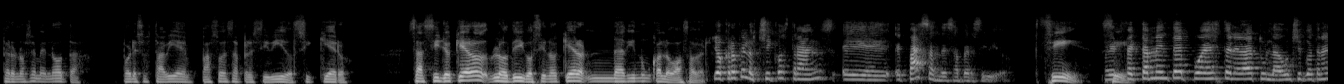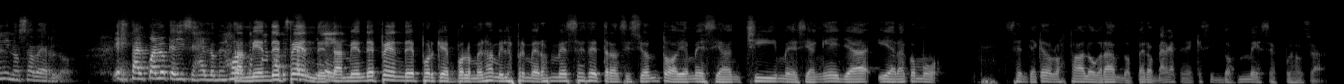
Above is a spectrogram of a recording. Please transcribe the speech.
Pero no se me nota. Por eso está bien, paso desapercibido, si quiero. O sea, si yo quiero, lo digo, si no quiero, nadie nunca lo va a saber. Yo creo que los chicos trans eh, pasan desapercibidos. Sí, sí. Perfectamente puedes tener a tu lado un chico trans y no saberlo. Es tal cual lo que dices, a lo mejor... También ser depende, también depende, porque por lo menos a mí los primeros meses de transición todavía me decían chi, me decían ella, y era como, sentía que no lo estaba logrando, pero verga, tenía que decir dos meses, pues, o sea.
